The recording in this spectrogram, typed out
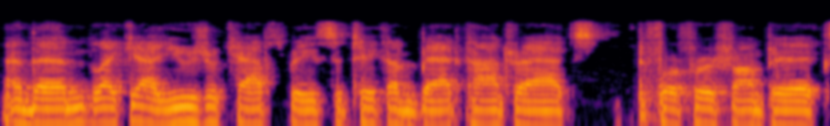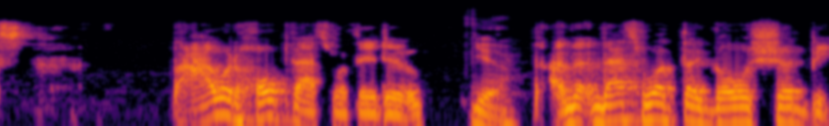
And then, like, yeah, use your cap space to take on bad contracts for first round picks. I would hope that's what they do. Yeah. That's what the goal should be.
